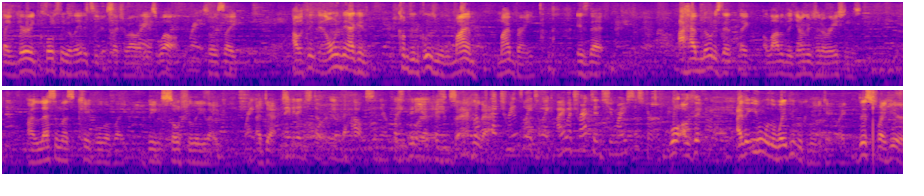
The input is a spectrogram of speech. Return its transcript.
like very closely related to your sexuality Right. as well. Right. So it's like I would think the only thing I can come to the conclusion with my my brain is that I have noticed that like a lot of the younger generations are less and less capable of like being socially like Right. adept. Maybe they just don't leave the house and they're playing It's- video it's games. exactly How that. does that translate to like I'm attracted to my sister? Well, I think I think even with the way people communicate, like this right here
